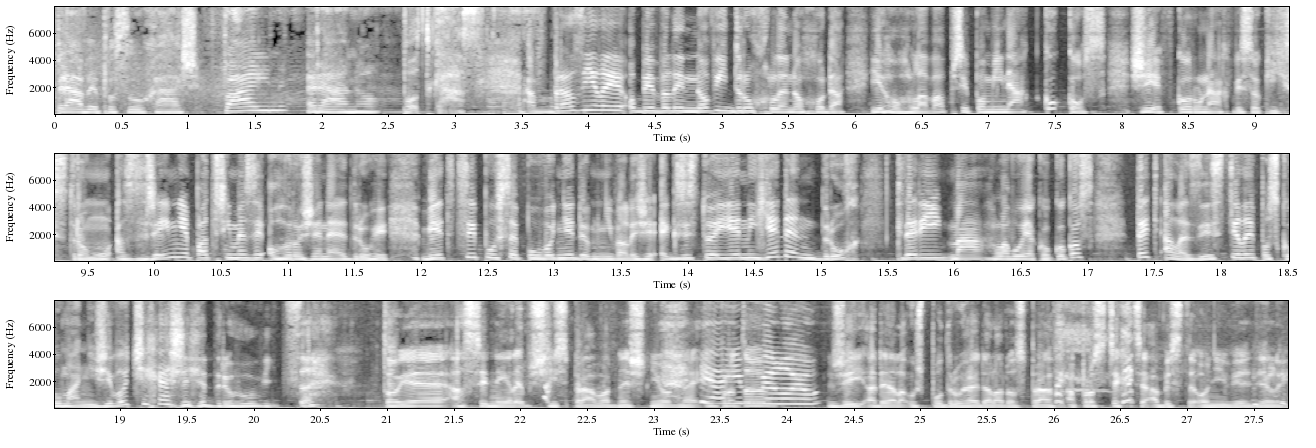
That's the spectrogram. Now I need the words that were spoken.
Právě posloucháš Fajn ráno podcast. A v Brazílii objevili nový druh lenochoda. Jeho hlava připomíná kokos, žije v korunách vysokých stromů a zřejmě patří mezi ohrožené druhy. Vědci se původně domnívali, že existuje jen jeden druh, který má hlavu jako kokos, teď ale zjistili po zkoumání živočicha, že je druhů více. To je asi nejlepší zpráva dnešního dne. Já I proto, miluju. že ji Adéla už po druhé dala do zpráv a prostě chce, abyste o ní věděli.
